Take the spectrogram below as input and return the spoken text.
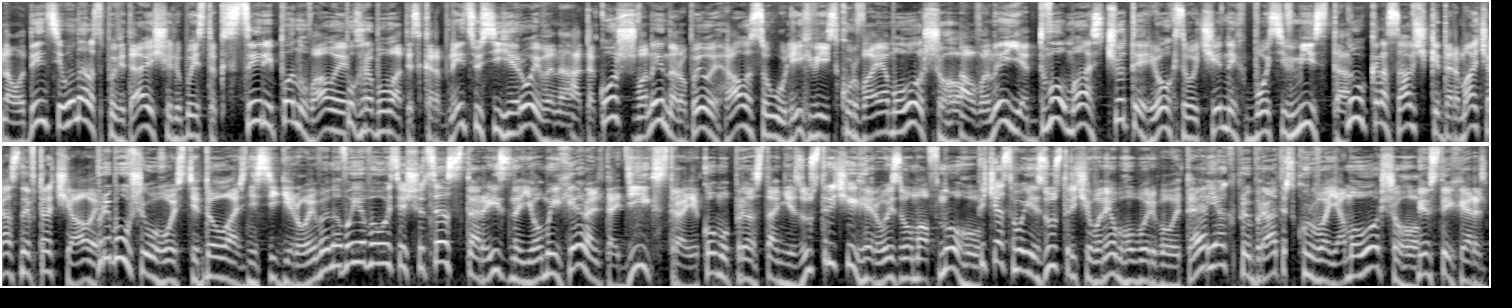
Наодинці вона розповідає, що любисток з Цирі планували пограбувати скарбницю Сігеройвена, а також вони наробили гаосу у лігві Скурвая молодшого. А вони є двома з чотирьох злочинних босів міста. Ну, красавчики дарма час не втрачали. Прибувши у гості до лазні Сігеройвена, виявилося, що це старий знайомий Геральта Дікстра, якому при останній зустрічі герой зламав ногу. Під час своєї зустрічі вони обговорювали те, як прибрати Скурвая молодшого. Не встиг Геральт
